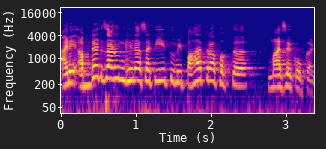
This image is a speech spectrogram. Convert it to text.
आणि अपडेट जाणून घेण्यासाठी तुम्ही पाहत राहा फक्त माझे कोकण.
